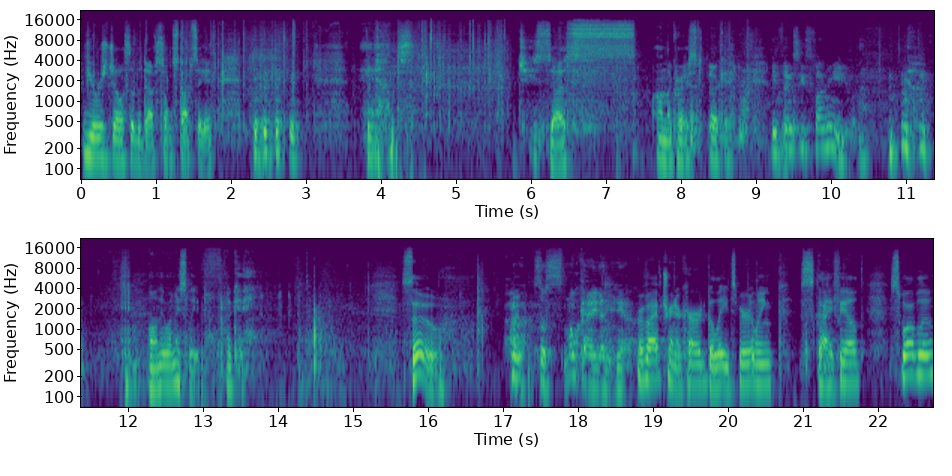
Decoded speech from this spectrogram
viewers jealous of the deaf, so we'll stop singing. and Jesus on the Christ. Okay. He thinks he's funny even. Only when I sleep. Okay. So, ah, So smoke eye in here. Revive Trainer card, Gallade Spirit Link, Skyfield, Swablu,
